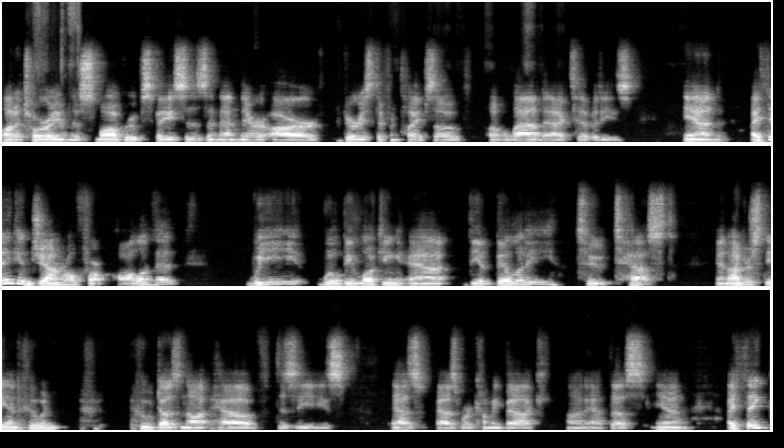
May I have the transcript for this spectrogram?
auditorium. There's small group spaces and then there are various different types of, of lab activities. And i think in general for all of it we will be looking at the ability to test and understand who and who does not have disease as as we're coming back on at this. And i think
